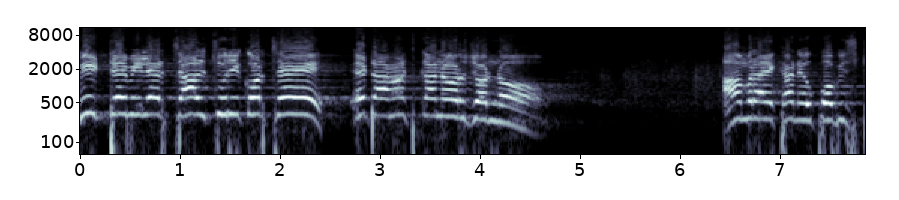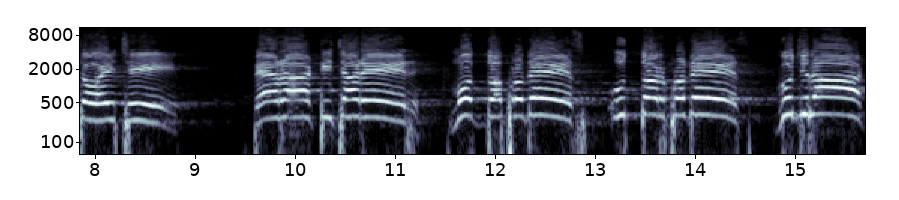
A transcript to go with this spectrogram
মিড ডে মিলের চাল চুরি করছে, এটা আটকানোর জন্য। আমরা এখানে উপবিষ্ট হয়েছি প্যারা টিচারের মধ্যপ্রদেশ, উত্তরপ্রদেশ, গুজরাট,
